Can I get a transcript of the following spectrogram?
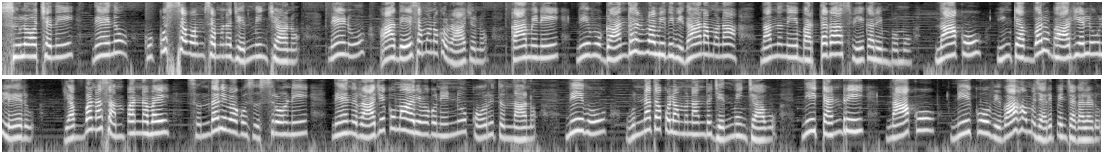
సులోచని నేను కుకుస్స వంశమున జన్మించాను. నేను ఆ దేశమునకు రాజును. కామిని నీవు గాంధర్వ విధి విధానమున నన్ను నీ భర్తగా స్వీకరింపుము. నాకు ఇంకెవ్వరు భార్యలు లేరు. యవ్వన సంపన్నవై సుందరివకు శుశ్రోణి నేను రాజకుమారివకు నిన్ను కోరుతున్నాను. నీవు ఉన్నత కులమునందు జన్మించావు. నీ తండ్రి నాకు నీకు వివాహము జరిపించగలడు.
